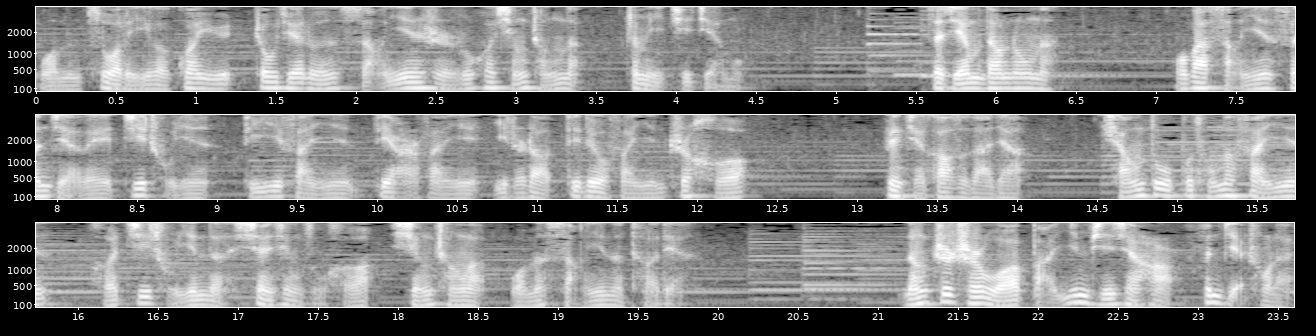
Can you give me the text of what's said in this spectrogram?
我们做了一个关于周杰伦嗓音是如何形成的这么一期节目，在节目当中呢。我把嗓音分解为基础音、第一泛音、第二泛音，一直到第六泛音之和，并且告诉大家，强度不同的泛音和基础音的线性组合形成了我们嗓音的特点。能支持我把音频信号分解出来，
